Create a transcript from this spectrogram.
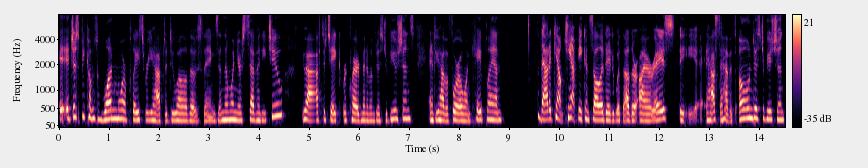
It, it just becomes one more place where you have to do all of those things. And then when you're 72, you have to take required minimum distributions. And if you have a 401k plan, that account can't be consolidated with other IRAs. It has to have its own distribution.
